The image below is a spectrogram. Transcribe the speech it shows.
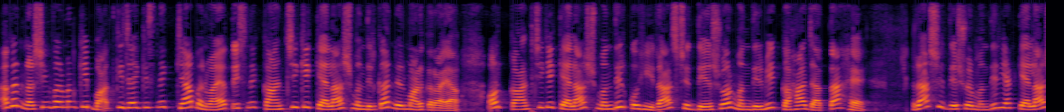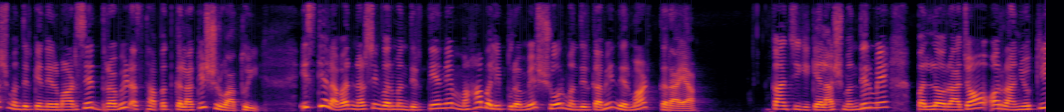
अगर नरसिंह वर्मन की बात की जाए कि इसने क्या बनवाया तो इसने कांची के कैलाश मंदिर का निर्माण कराया और कांची के कैलाश मंदिर को ही राज सिद्धेश्वर मंदिर भी कहा जाता है। राज सिद्धेश्वर मंदिर या कैलाश मंदिर के निर्माण से द्रविड़ स्थापत कला की शुरुआत हुई। इसके अलावा नरसिंह वर्मन द्वितीय ने महाबलीपुरम में शोर मंदिर का भी निर्माण कराया। कांची के कैलाश मंदिर में पल्लव राजाओं और रानियों की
